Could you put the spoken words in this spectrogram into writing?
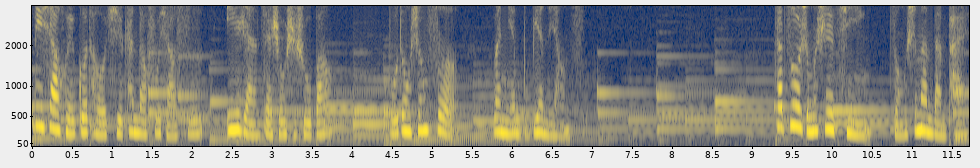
立夏回过头去，看到傅小司依然在收拾书包，不动声色，万年不变的样子。他做什么事情总是慢半拍，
